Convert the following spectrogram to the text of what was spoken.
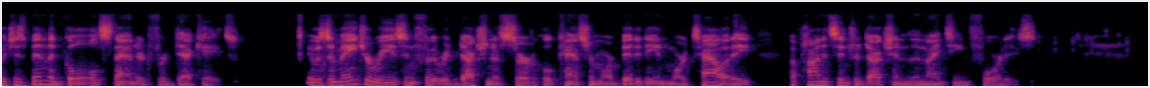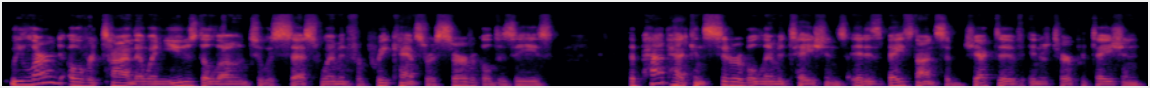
which has been the gold standard for decades. It was a major reason for the reduction of cervical cancer morbidity and mortality upon its introduction in the 1940s. We learned over time that when used alone to assess women for precancerous cervical disease, the PAP had considerable limitations. It is based on subjective interpretation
